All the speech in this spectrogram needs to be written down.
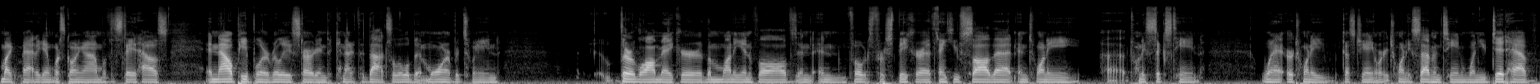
Mike Madigan, what's going on with the state house, and now people are really starting to connect the dots a little bit more between their lawmaker, the money involved, and, and votes for speaker. I think you saw that in 20, uh, 2016 when, or 20, I guess January 2017, when you did have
